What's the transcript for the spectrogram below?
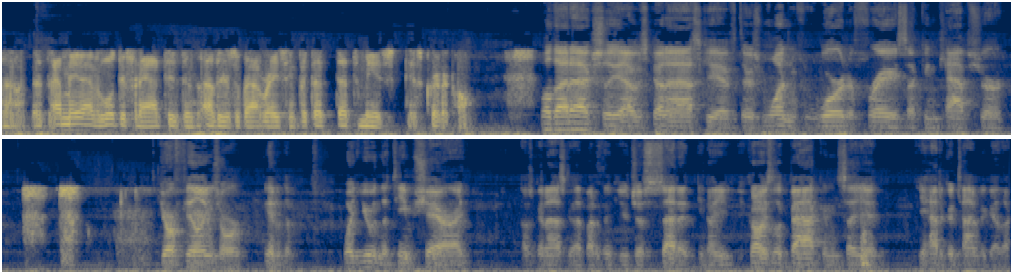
uh, I may have a little different attitude than others about racing, but that that to me is is critical. Well, that actually, I was going to ask you if there's one word or phrase that can capture your feelings or you know the, what you and the team share. I, I was going to ask you that, but I think you just said it. You know, you, you can always look back and say you you had a good time together.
